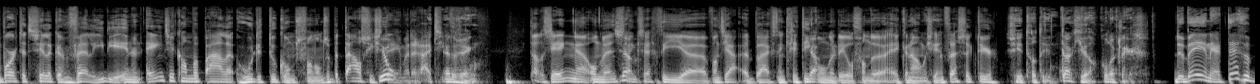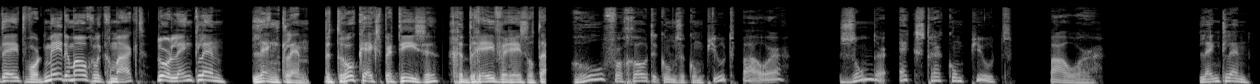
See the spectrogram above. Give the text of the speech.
wordt het Silicon Valley die in hun eentje kan bepalen... hoe de toekomst van onze betaalsystemen eruit ziet. Dat is eng. Dat is eng, eh, onwenselijk, Ja. zegt hij. eh, want ja, het blijft een kritiek Ja. onderdeel van de economische infrastructuur. Zit wat in. Dankjewel, Conor Klerks. De BNR Tech Update wordt mede mogelijk gemaakt door Lenklen. Lenklen. Betrokken expertise, gedreven resultaat. Hoe vergroot ik onze compute power zonder extra compute power? Lenklen.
